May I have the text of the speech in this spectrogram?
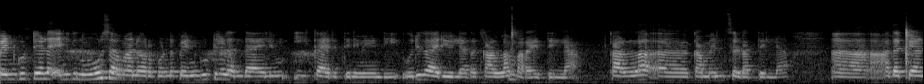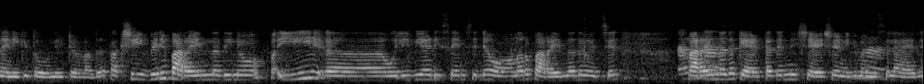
പെൺകുട്ടികൾ എനിക്ക് നൂറ് ശതമാനം ഉറപ്പുണ്ട്. പെൺകുട്ടികൾ എന്തായാലും ഈ കാര്യത്തിന് വേണ്ടി ഒരു കാര്യമില്ലാതെ കള്ളം പറയത്തില്ല. കള്ള കമൻസ് ഇടത്തില്ല. അതൊക്കെയാണ് എനിക്ക് തോന്നിയിട്ടുള്ളത്. പക്ഷേ ഇവർ പറയുന്നതിനോ ഈ ഒലിവിയ ഡിസൈൻസിന്റെ ഓണർ പറയുന്നത് വെച്ച് പറയുന്നത് കേട്ടതിന് ശേഷം എനിക്ക് മനസ്സിലായത്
